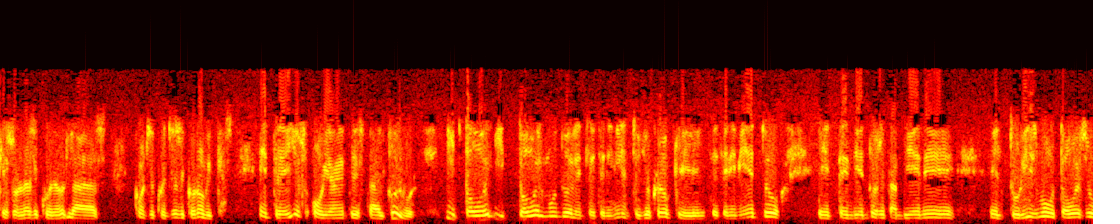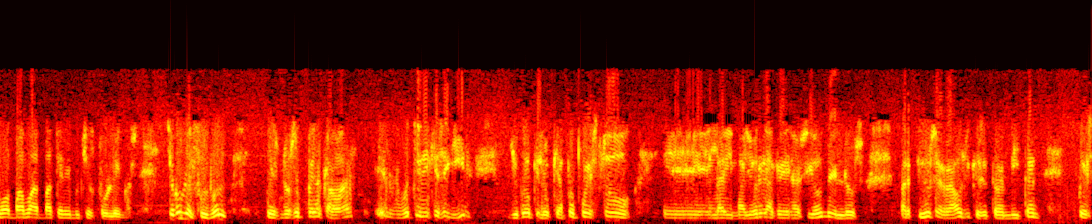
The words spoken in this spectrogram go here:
que son las, las consecuencias económicas. Entre ellos, obviamente, está el fútbol y todo y todo el mundo del entretenimiento. Yo creo que el entretenimiento, eh, tendiéndose también eh, el turismo, todo eso va, va, va a tener muchos problemas. Yo creo que el fútbol, pues no se puede acabar, el fútbol tiene que seguir. Yo creo que lo que ha propuesto eh, la mayor de la federación de los partidos cerrados y que se transmitan, pues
